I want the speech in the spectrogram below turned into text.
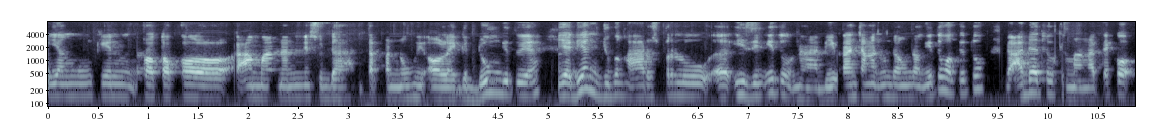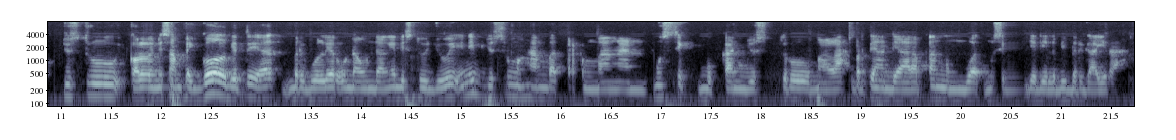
yang mungkin protokol keamanannya sudah terpenuhi oleh gedung gitu ya. Ya dia juga nggak harus perlu uh, izin itu. Nah di rancangan undang-undang itu waktu itu nggak ada tuh semangatnya kok justru kalau ini sampai gol gitu ya bergulir undang-undangnya disetujui ini justru menghambat perkembangan musik bukan justru malah seperti yang diharapkan membuat musik jadi lebih bergairah.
